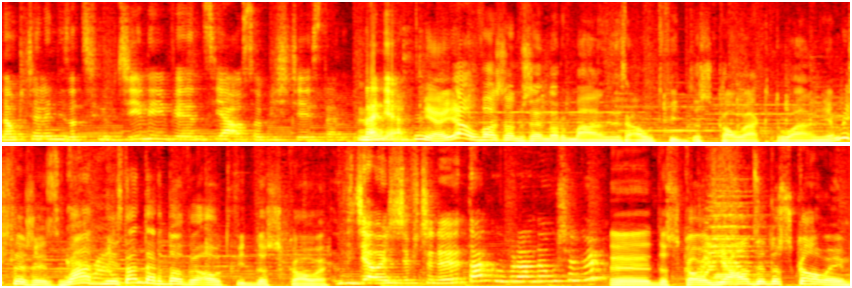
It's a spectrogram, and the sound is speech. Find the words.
nauczyciele nie zatwierdzili, więc ja osobiście jestem na nie. Nie, ja uważam, że normalny outfit do szkoły aktualnie. Myślę, że jest ładny, standardowy outfit do szkoły. Widziałeś dziewczyny tak ubrane u siebie? Yy, do szkoły, nie chodzę do szkoły.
